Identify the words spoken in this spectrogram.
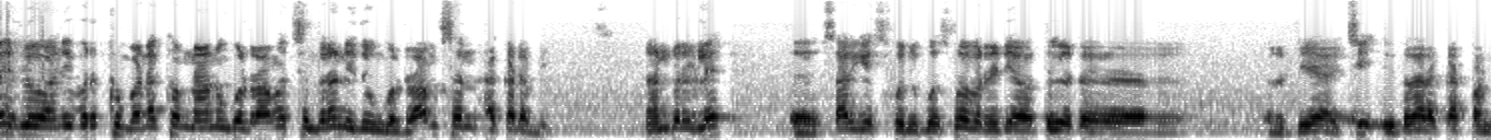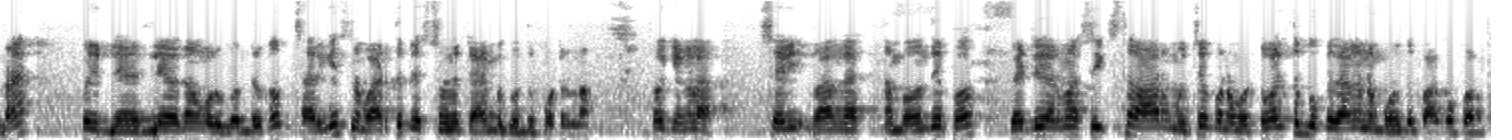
ஹலோ அனைவருக்கும் வணக்கம். நான் உங்கள் ராமச்சந்திரன் இது உங்கள் ராம்சன் அகாடமி. நண்பர்களே சாரி கேஸ் கொஞ்சம் கொஸ்டின் ரெடி ஆகிறதுக்கு ரெடி ஆச்சு இப்போ தான் ரெக்கார்ட் பண்ணுறேன் கொஞ்சம் டிலே தான் உங்களுக்கு வந்திருக்கும். சாரி கேஸ் நம்ம அடுத்த டெஸ்ட் வந்து டைமுக்கு வந்து போட்டுடலாம். ஓகேங்களா சரி வாங்க. நம்ம வந்து இப்போ வெற்றிகரமாக சிக்ஸ்த்து ஆரம்பிச்சு இப்போ நம்ம டுவெல்த்து புக்கு தாங்க நம்ம வந்து பார்க்க போகிறோம்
